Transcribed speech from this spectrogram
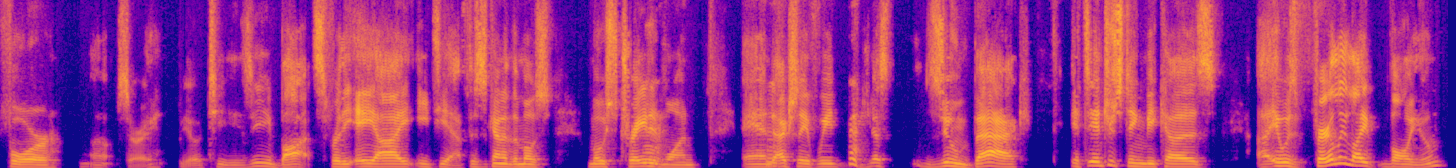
for. Oh, sorry, B O T Z bots for the AI ETF. This is kind of the most most traded mm. one. And mm. actually, if we just zoom back, it's interesting because uh, it was fairly light volume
